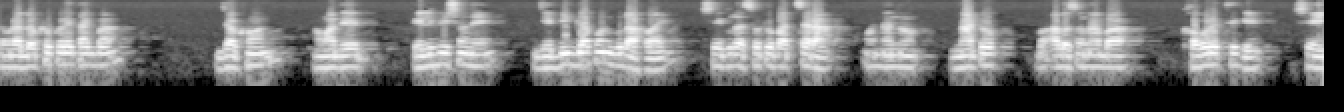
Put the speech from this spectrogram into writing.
তোমরা লক্ষ্য করে থাকবা, যখন আমাদের টেলিভিশনে যে বিজ্ঞাপনগুলা হয়, সেগুলা ছোট বাচ্চারা অন্যান্য নাটক বা আলোচনা বা খবরের থেকে সেই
